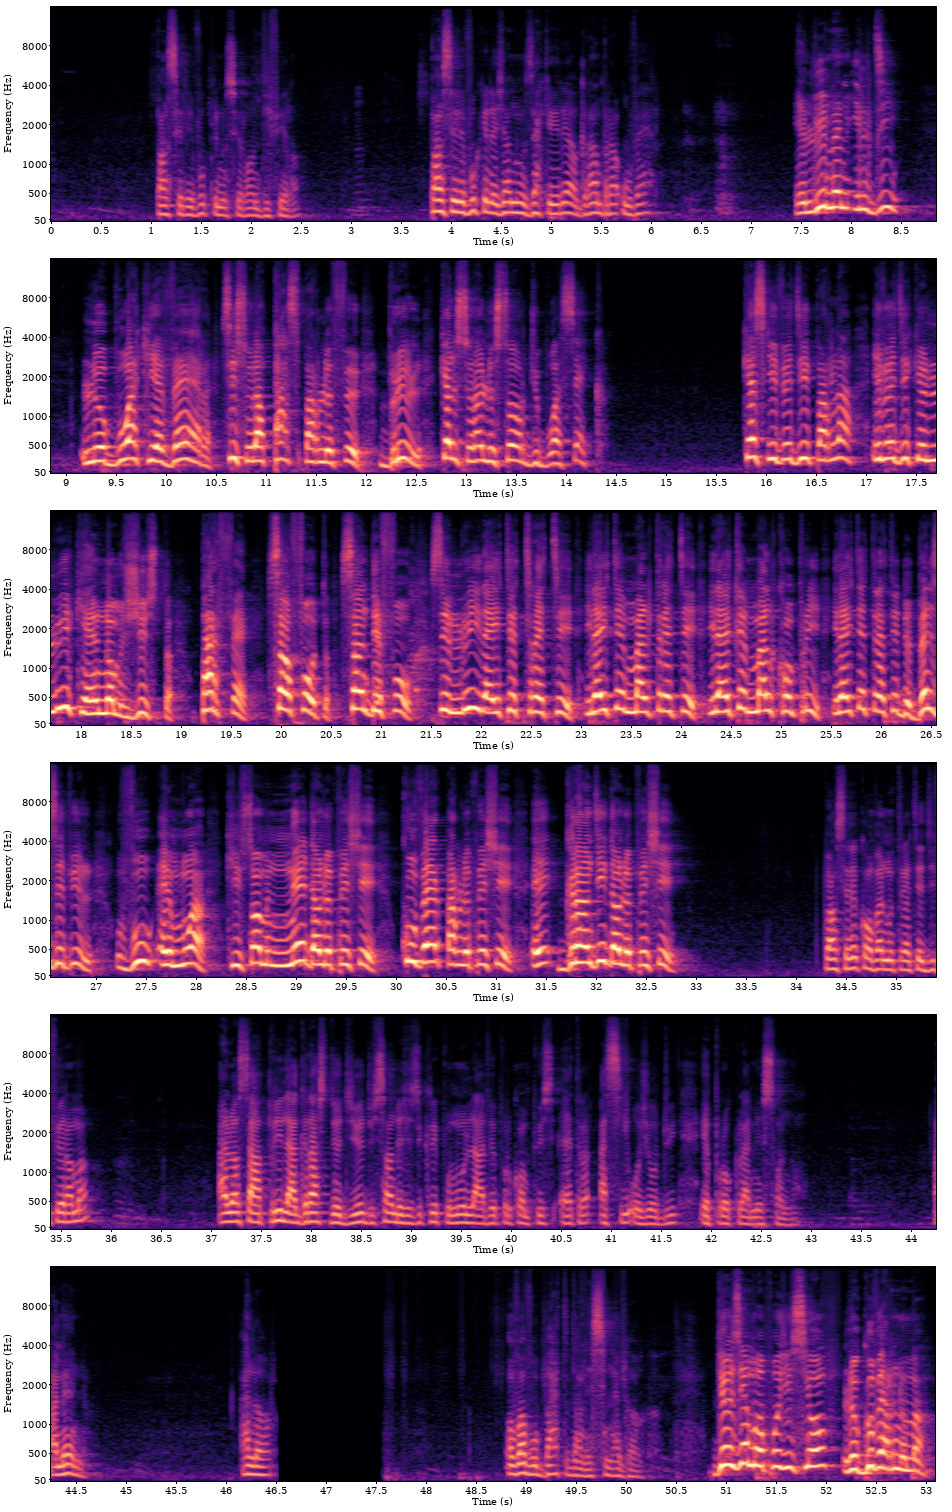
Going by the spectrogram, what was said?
Penserez-vous que nous serons différents? Penserez-vous que les gens nous accueilleraient à grands bras ouverts? Et lui-même, il dit, le bois qui est vert, si cela passe par le feu, brûle, quel sera le sort du bois sec? Qu'est-ce qu'il veut dire par là? Il veut dire que lui qui est un homme juste, parfait, sans faute, sans défaut. C'est lui, il a été traité, il a été maltraité, il a été mal compris, il a été traité de Belzébul. Vous et moi qui sommes nés dans le péché, couverts par le péché et grandis dans le péché, penserez qu'on va nous traiter différemment? Alors ça a pris la grâce de Dieu, du sang de Jésus-Christ pour nous laver, pour qu'on puisse être assis aujourd'hui et proclamer son nom. Amen. Alors, on va vous battre dans les synagogues. Deuxième opposition, le gouvernement,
